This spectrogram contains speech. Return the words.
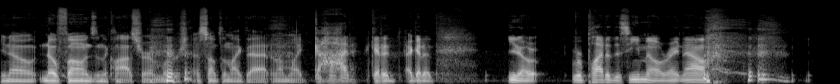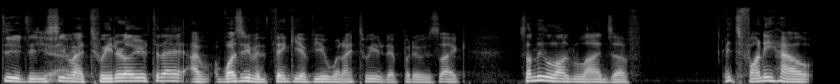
you know, no phones in the classroom or something like that, and I'm like, God, I gotta, I gotta, you know, reply to this email right now. Dude, did you yeah. see my tweet earlier today? I wasn't even thinking of you when I tweeted it, but it was like something along the lines of it's funny how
